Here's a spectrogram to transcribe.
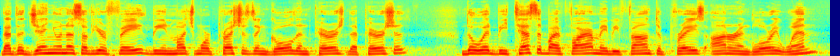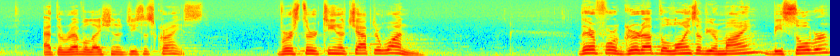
That the genuineness of your faith, being much more precious than gold and perish, that perisheth, though it be tested by fire, may be found to praise, honor, and glory when? At the revelation of Jesus Christ. Verse 13 of chapter 1. Therefore, gird up the loins of your mind, be sober,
